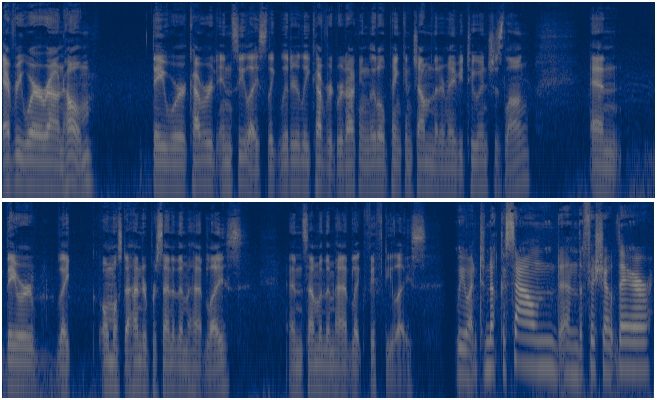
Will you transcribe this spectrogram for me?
everywhere around home, they were covered in sea lice, like literally covered. We're talking little pink and chum that are maybe two inches long, and they were like almost hundred percent of them had lice, and some of them had like fifty lice. We went to Nootka Sound, and the fish out there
